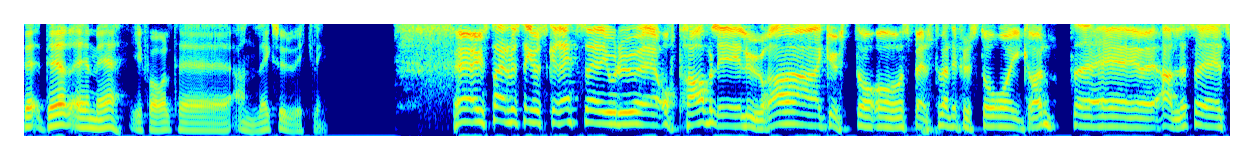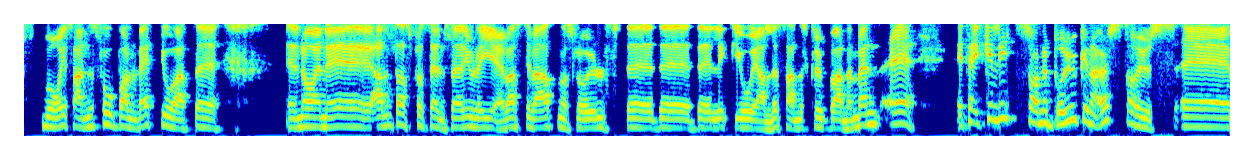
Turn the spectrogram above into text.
det, der er vi i forhold til anleggsutvikling. Eh, Øystein, hvis jeg husker rett, så er det jo du eh, opphavlig Lura-gutt og, og, spilte vel de første åra i grønt. Eh, alle som har vært i Sandnes-fotballen, vet jo at når en er aldersbestemt, så er det jo det gjeveste i verden å slå Ulf. Det, det, det ligger jo i alle Sandnes-klubbene. Men eh, jeg tenker litt sånn bruken av Østerhus. Eh,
